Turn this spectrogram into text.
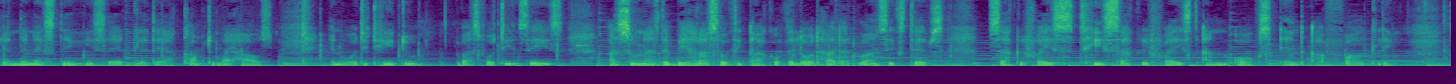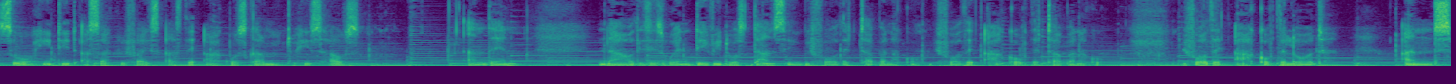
then the next thing he said, Let the ark come to my house. And what did he do? Verse 14 says, As soon as the bearers of the ark of the Lord had advanced six steps, sacrificed he sacrificed an ox and a foundling. So he did a sacrifice as the ark was coming to his house. And then now this is when David was dancing before the tabernacle, before the ark of the tabernacle, before the ark of the Lord. And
